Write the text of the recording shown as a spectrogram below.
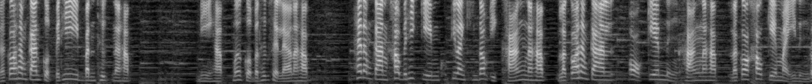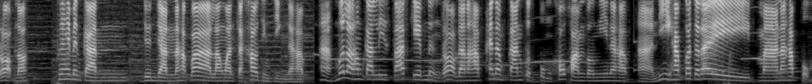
แล้วก็ทำการกดไปที่บันทึกนะครับ นี่ครับ เมื่อกดบันทึกเสร็จแล้วนะครับ ให้ทำการเข้าไปที่เกม Cookie Run Kingdom อีกครั้งนะครับ แล้วก็ทำการออกเกมหนึ่งครั้งนะครับ แล้วก็เข้าเกมใหม่อีกหนึ่งรอบเนาะเพื่อให้เป็นการยืนยันนะครับว่ารางวัลจะเข้าจริง ๆ นะครับอะเมื่อเราทำการรีสตาร์ทเกมหนึ่งรอบแล้วนะครับ ให้ทำการกดปุ่มข้อความตรงนี้นะครับอ่านี่ครับก็จะได้มานะครับ ผม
